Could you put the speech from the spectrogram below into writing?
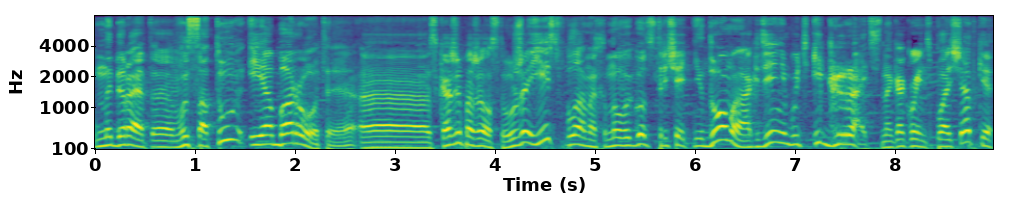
набирает э, высоту и обороты. Э, Скажи, пожалуйста, уже есть в планах Новый год встречать не дома, а где-нибудь играть на какой-нибудь площадке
